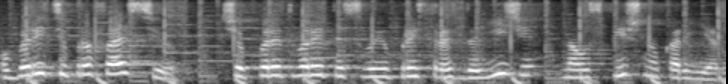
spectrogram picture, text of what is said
Оберіть цю професію, щоб перетворити свою пристрасть до їжі на успішну кар'єру.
